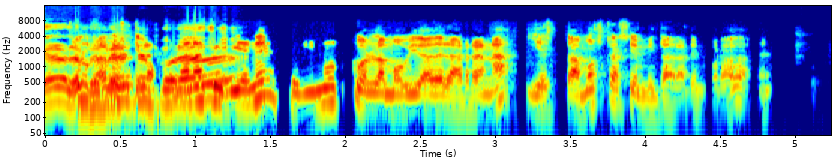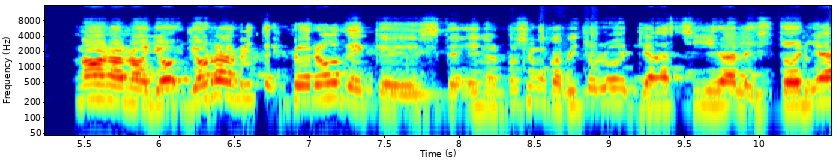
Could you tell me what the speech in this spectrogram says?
Claro, la primera es que la temporada. que viene seguimos con la movida de la rana y estamos casi en mitad de la temporada. ¿eh? No, no, no, yo, yo realmente espero de que este, en el próximo capítulo ya siga la historia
